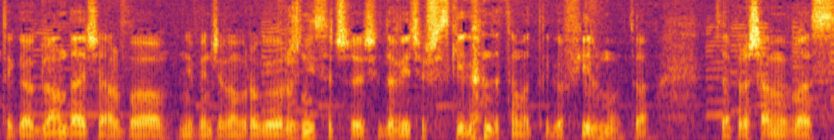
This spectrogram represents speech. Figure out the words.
tego oglądać, albo nie będzie Wam robiło różnicy, czy się dowiecie wszystkiego na temat tego filmu, to Zapraszamy Was,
